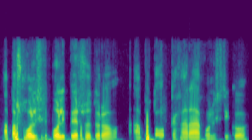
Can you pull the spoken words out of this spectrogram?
απασχόλησε πολύ περισσότερο από το καθαρά αγωνιστικό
